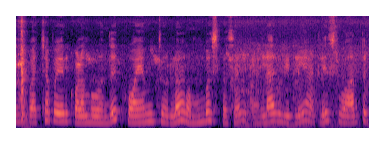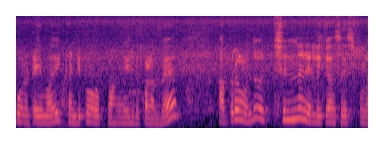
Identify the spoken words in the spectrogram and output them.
இந்த பச்சை பயிர் குழம்பு வந்து கோயம்புத்தூரில் ரொம்ப ஸ்பெஷல் எல்லார் வீட்லேயும் அட்லீஸ்ட் வாரத்துக்கு ஒரு டைம் மாதிரி கண்டிப்பாக வைப்பாங்க இந்த குழம்ப. அப்புறம் வந்து ஒரு சின்ன நெல்லிக்காய் சைஸ் குழ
